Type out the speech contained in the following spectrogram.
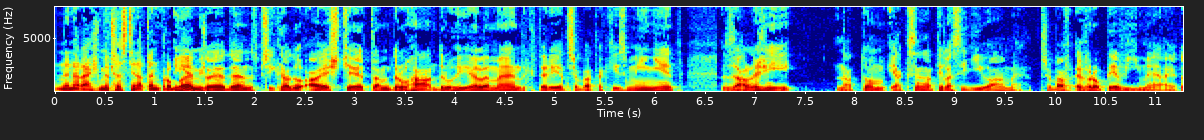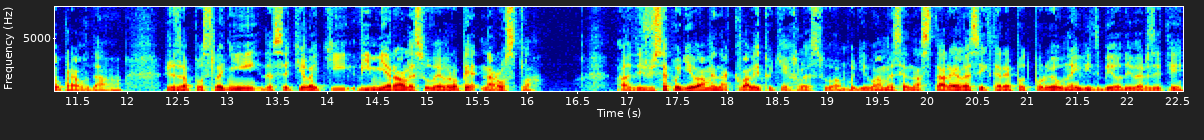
Nenarážíme přesně na ten problém. Je to jeden z příkladů a ještě je tam druhá, druhý element, který je třeba taky zmínit. Záleží na tom, jak se na ty lesy díváme. Třeba v Evropě víme, a je to pravda, že za poslední desetiletí výměra lesů v Evropě narostla. Ale když už se podíváme na kvalitu těch lesů a podíváme se na staré lesy, které podporují nejvíc biodiverzity,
